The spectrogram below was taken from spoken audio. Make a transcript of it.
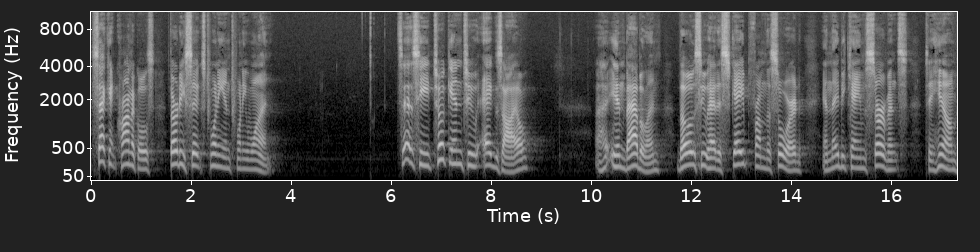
Second Chronicles 36 20 and 21. It says, He took into exile uh, in Babylon those who had escaped from the sword and they became servants to him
